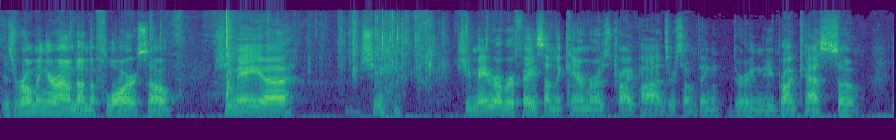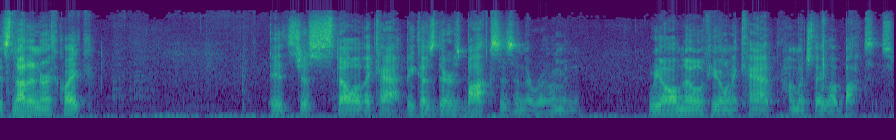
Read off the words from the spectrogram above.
is roaming around on the floor. So she may, uh, she, she may rub her face on the cameras, tripods, or something during the broadcast, so it's not an earthquake. It's just Stella the cat because there's boxes in the room, and we all know if you own a cat how much they love boxes.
